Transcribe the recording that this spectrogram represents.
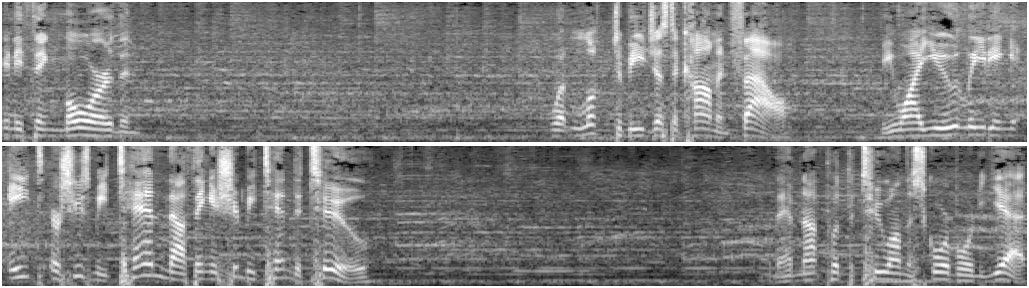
anything more than what looked to be just a common foul. BYU leading eight, or excuse me, ten nothing. It should be ten to two. They have not put the two on the scoreboard yet.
